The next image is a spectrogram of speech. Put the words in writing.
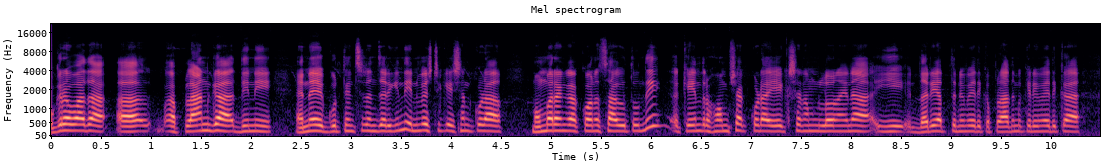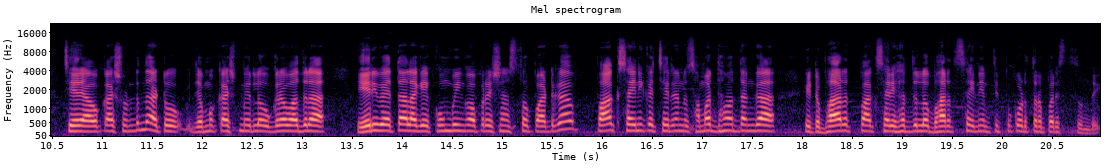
ఉగ్రవాద ప్లాన్గా దీన్ని ఎన్ఐఏ గుర్తించడం జరిగింది. ఇన్వెస్టిగేషన్ కూడా ముమ్మరంగా కొనసాగుతుంది. కేంద్ర హోంశాఖ కూడా ఏ క్షణంలోనైనా ఈ దర్యాప్తు నివేదిక ప్రాథమిక నివేదిక చేరే అవకాశం ఉంటుంది. అటు జమ్మూ కాశ్మీర్లో ఉగ్రవాదుల ఏరివేత అలాగే కుంబింగ్ ఆపరేషన్స్తో పాటుగా పాక్ సైనిక చర్యను సమర్థవంతంగా ఇటు భారత్ పాక్ సరిహద్దుల్లో భారత సైన్యం తిప్పికొడుతున్న పరిస్థితి ఉంది.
